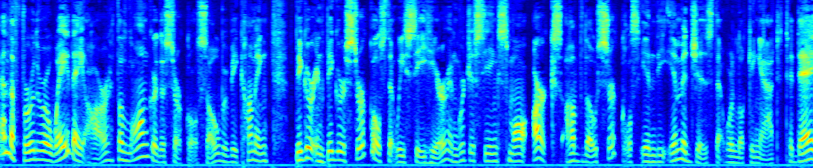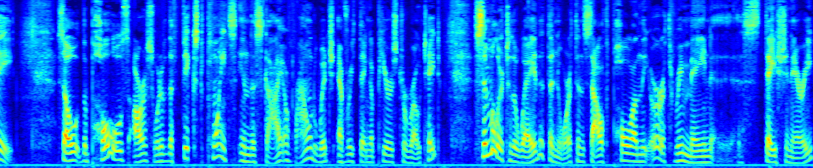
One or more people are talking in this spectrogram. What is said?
And the further away they are, the longer the circles. So we're becoming bigger and bigger circles that we see here. And we're just seeing small arcs of those circles in the images that we're looking at today. So the poles are sort of the fixed points in the sky around which everything appears to rotate similar to the way that the north and south pole on the earth remain uh, stationary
